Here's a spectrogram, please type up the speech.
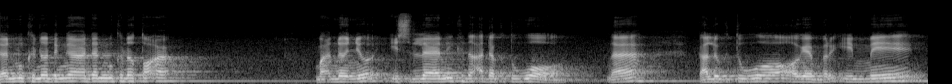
Dan mu kena dengar dan mu kena taat. Maknanya Islam ni kena ada ketua. Nah kalau ketua orang berimeh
